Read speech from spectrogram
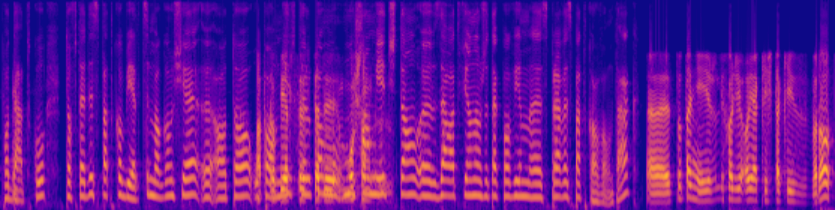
podatku, to wtedy spadkobiercy mogą się o to upomnieć, tylko muszą muszą- mieć tą załatwioną, że tak powiem, sprawę spadkową, tak? Tutaj nie, jeżeli chodzi o jakiś taki zwrot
